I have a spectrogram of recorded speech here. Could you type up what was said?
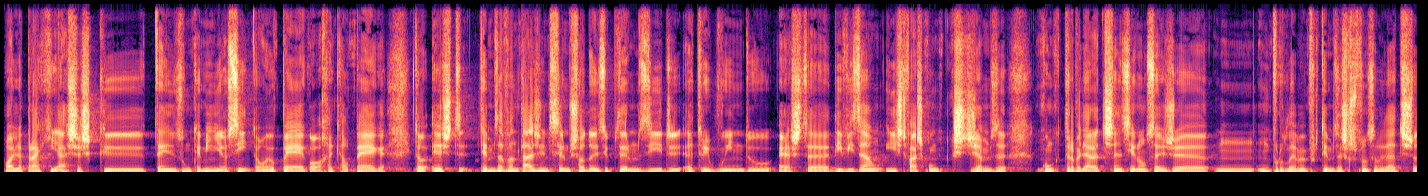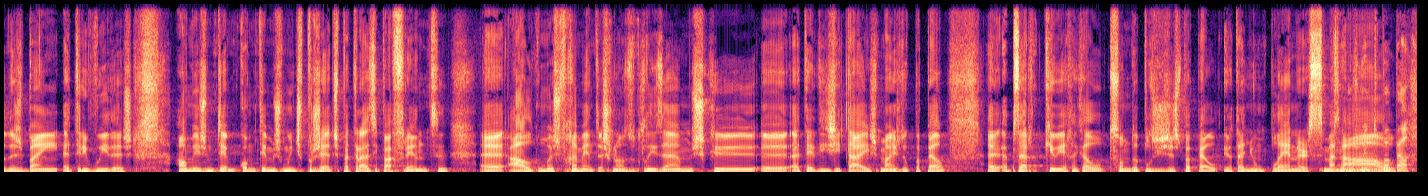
Olha para aqui, achas que tens um caminho? Eu sim, então eu pego, ou a Raquel pega. Então, este, temos a vantagem de sermos só dois e podermos ir atribuindo esta divisão e isto faz com que estejamos a, com que trabalhar à distância não seja um, um, problema porque temos as responsabilidades todas bem atribuídas. Ao mesmo tempo, como temos muitos projetos para trás e para a frente, uh, há algumas ferramentas que nós utilizamos que uh, até digitais, mais do que papel, uh, apesar de que eu e a Raquel somos apologistas de papel. Eu tenho um planner semanal. Somos muito papel.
